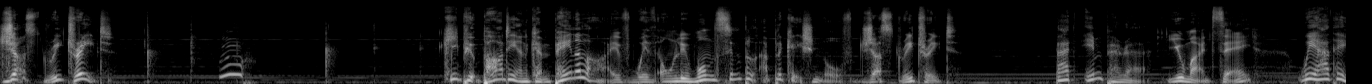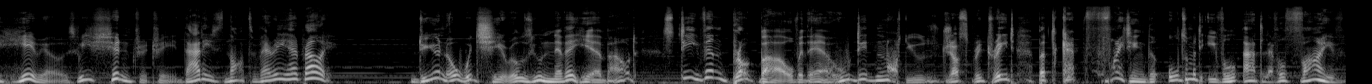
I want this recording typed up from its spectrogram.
Just Retreat. Keep your party and campaign alive with only one simple application of Just Retreat. But Imperor, you might say, we are the heroes, we shouldn't retreat, that is not very heroic. Do you know which heroes you never hear about? Stephen Brogba over there, who did not use Just Retreat, but kept fighting the ultimate evil at level 5.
